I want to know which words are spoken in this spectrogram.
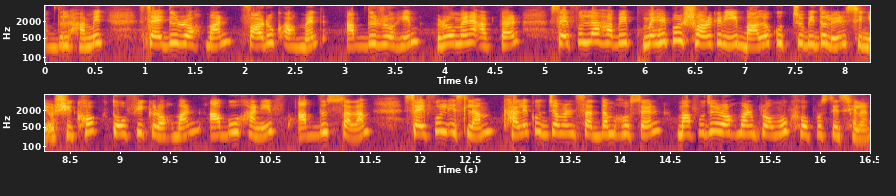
আব্দুল হামিদ, সাইদুর রহমান, ফারুক আহমেদ, আব্দুর রহিম, রোমেনা আক্তার, সাইফুল্লাহ হাবিব, মেহেরপুর সরকারি বালক উচ্চ বিদ্যালয়ের সিনিয়র শিক্ষক তৌফিক রহমান, আবু হানিফ, আব্দুস সালাম, সাইফুল ইসলাম, খালেকুজ্জামান সাদ্দাম হোসেন, মাহফুজুর রহমান প্রমুখ উপস্থিত ছিলেন।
